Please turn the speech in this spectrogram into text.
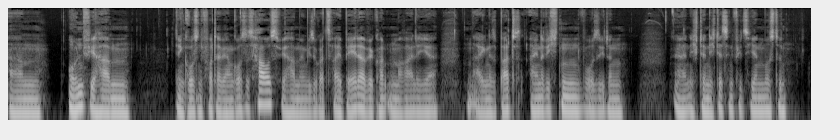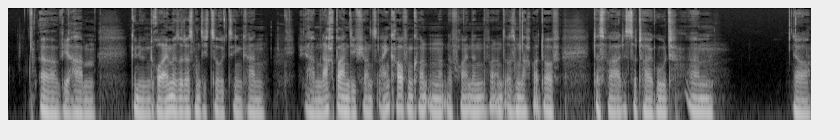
Ähm, und wir haben den großen Vorteil, wir haben ein großes Haus, wir haben irgendwie sogar zwei Bäder. Wir konnten Mareile hier ein eigenes Bad einrichten, wo sie dann äh, nicht ständig desinfizieren musste. Äh, wir haben genügend Räume, so dass man sich zurückziehen kann. Wir haben Nachbarn, die für uns einkaufen konnten und eine Freundin von uns aus dem Nachbardorf. Das war alles total gut. Ähm, ja,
